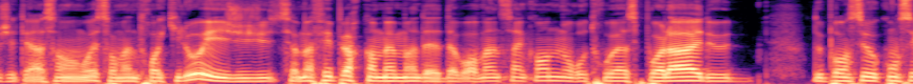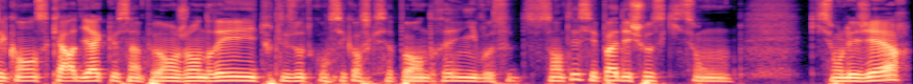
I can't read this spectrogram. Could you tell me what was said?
j'étais à 100, ouais, 123 kilos et ça m'a fait peur quand même hein, d'avoir 25 ans, de me retrouver à ce poids-là et de, penser aux conséquences cardiaques que ça peut engendrer et toutes les autres conséquences que ça peut entraîner au niveau de santé. C'est pas des choses qui sont qui sont légères.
